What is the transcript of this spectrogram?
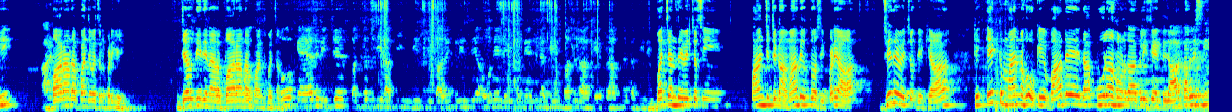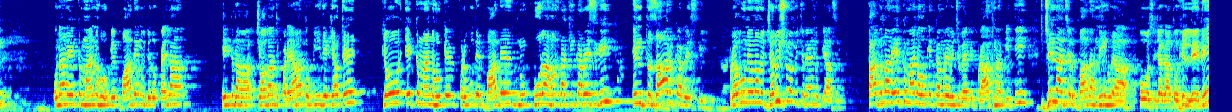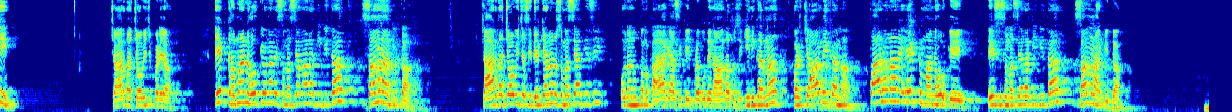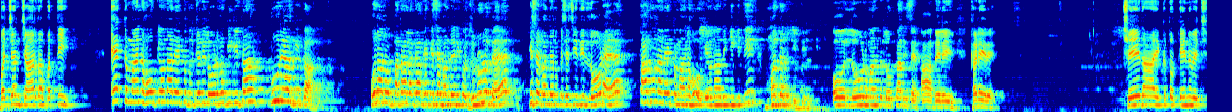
12 ਦਾ 5 ਵਚਨ ਪੜ੍ਹੀਏ। ਜਲਦੀ ਦੇ ਨਾਲ 12 ਦਾ 5 ਵਚਨ। ਉਹ ਕੈਦ ਵਿੱਚ ਪਤਰਸ ਦੀ ਰਾਤੀ ਹੁੰਦੀ ਸੀ ਪਰ ਕਲੀਸਿਆ ਉਹਦੇ ਲਈ ਪਰਮੇਸ਼ਰ ਦੇ ਅੱਗੇ ਵੱਧ ਲਾ ਕੇ ਪ੍ਰਾਰਥਨਾ ਕਰਦੀ ਰਹੀ। ਬਚਨ ਦੇ ਵਿੱਚ ਅਸੀਂ ਪੰਜ ਜਗਾਵਾਂ ਦੇ ਉੱਤੋਂ ਅਸੀਂ ਪੜਿਆ ਜਿਹਦੇ ਵਿੱਚੋਂ ਦੇਖਿਆ ਕਿ ਇੱਕ ਮਨ ਹੋ ਕੇ ਵਾਅਦੇ ਦਾ ਪੂਰਾ ਹੋਣ ਦਾ ਕਲੀਸੇ ਇੰਤਜ਼ਾਰ ਕਰ ਰਹੀ ਸੀ ਉਹਨਾਂ ਨੇ ਇੱਕ ਮਨ ਹੋ ਕੇ ਵਾਅਦੇ ਨੂੰ ਜਦੋਂ ਪਹਿਲਾਂ ਇੱਕ ਦਾ 14 ਚ ਪੜਿਆ ਤਾਂ ਕੀ ਦੇਖਿਆ ਉੱਥੇ? ਕਿਉਂ ਇੱਕ ਮਨ ਹੋ ਕੇ ਪ੍ਰਭੂ ਦੇ ਵਾਅਦੇ ਨੂੰ ਪੂਰਾ ਹੋਣ ਦਾ ਕੀ ਕਰ ਰਹੇ ਸੀਗੀ? ਇੰਤਜ਼ਾਰ ਕਰ ਰਹੇ ਸੀਗੀ। ਪ੍ਰਭੂ ਨੇ ਉਹਨਾਂ ਨੂੰ ਜਰੂਸ਼ਲਮ ਵਿੱਚ ਰਹਿਣ ਨੂੰ ਕਿਹਾ ਸੀ। ਤਦ ਉਹਨਾਂ ਨੇ ਇੱਕ ਮਨ ਹੋ ਕੇ ਕਮਰੇ ਵਿੱਚ ਬਹਿ ਕੇ ਪ੍ਰਾਰਥਨਾ ਕੀਤੀ, ਜਿੰਨਾ ਚਿਰ ਵਾਅਦਾ ਨਹੀਂ ਹੋਇਆ ਉਹ ਉਸ ਜਗ੍ਹਾ ਤੋਂ ਹਿੱਲੇ ਨਹੀਂ। 4 ਦਾ 24 ਚ ਪੜਿਆ ਇੱਕ ਮਨ ਹੋ ਕੇ ਉਹਨਾਂ ਨੇ ਸਮੱਸਿਆਵਾਂ ਦਾ ਕੀ ਕੀਤਾ? ਸਾਹਮਣਾ ਕੀਤਾ। 4 ਦਾ 24 ਚ ਅਸੀਂ ਦੇਖਿਆ ਉਹਨਾਂ ਨੂੰ ਸਮੱਸਿਆ ਕੀ ਸੀ? ਉਹਨਾਂ ਨੂੰ ਧਮਕਾਇਆ ਗਿਆ ਸੀ ਕਿ ਪ੍ਰਭੂ ਦੇ ਨਾਮ ਦਾ ਤੁਸੀਂ ਕੀ ਨਹੀਂ ਕਰਨਾ? ਪ੍ਰਚਾਰ ਨਹੀਂ ਕਰਨਾ। ਪਰ ਉਹਨਾਂ ਨੇ ਇੱਕ ਮਨ ਹੋ ਕੇ ਇਸ ਸਮੱਸਿਆ ਦਾ ਕੀ ਕੀਤਾ? ਸਾਹਮਣਾ ਕੀਤਾ। ਬਚਨ 4 ਦਾ 32 ਇੱਕ ਮਨ ਹੋ ਕੇ ਉਹਨਾਂ ਨੇ ਇੱਕ ਦੂਜੇ ਦੀ ਲੋੜ ਨੂੰ ਕੀ ਕੀਤਾ? ਪੂਰਾ ਕੀਤਾ। ਉਹਨਾਂ ਨੂੰ ਪਤਾ ਲੱਗਾ ਕਿ ਕਿਸੇ ਬੰਦੇ ਦੀ ਕੋਈ ਜ਼ਰੂਰਤ ਹੈ, ਕਿਸੇ ਬੰਦੇ ਨੂੰ ਕਿਸੇ ਚੀਜ਼ ਦੀ ਲੋੜ ਹੈ, ਤਦ ਉਹਨਾਂ ਨੇ ਇੱਕ ਮਨ ਹੋ ਕੇ ਉਹਨਾਂ ਦੀ ਕੀ ਕੀਤੀ? ਮਦਦ ਕੀਤੀ। ਉਹ ਲੋੜਵੰਦ ਲੋਕਾਂ ਦੀ ਸਹਾਇਤਾ ਦੇ ਲਈ ਖੜੇ ਰਹੇ। 6 ਦਾ 1 ਤੋਂ 3 ਵਿੱਚ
